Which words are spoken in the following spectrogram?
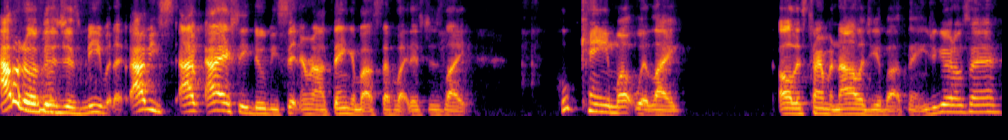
I don't know if it's just me, but I be I, I actually do be sitting around thinking about stuff like this. Just like, who came up with like all this terminology about things? You get what I'm saying?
